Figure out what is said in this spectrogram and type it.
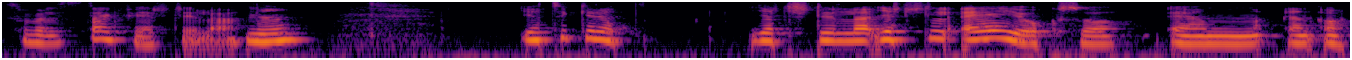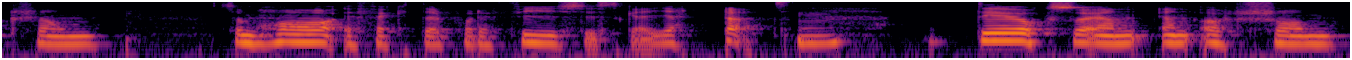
så väldigt starkt för hjärtstilla. Nej. Jag tycker att hjärtstilla, hjärtstilla är ju också en, en ört som, som har effekter på det fysiska hjärtat. Mm. Det är också en, en ört som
